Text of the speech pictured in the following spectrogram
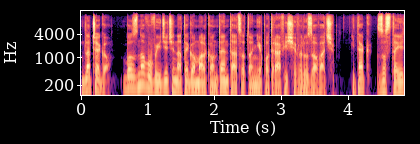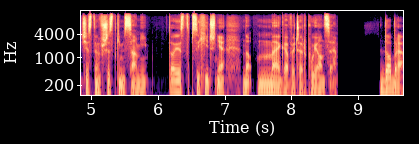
Dlaczego? Bo znowu wyjdziecie na tego malkontenta, co to nie potrafi się wyluzować. I tak zostajecie z tym wszystkim sami. To jest psychicznie, no, mega wyczerpujące. Dobra,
